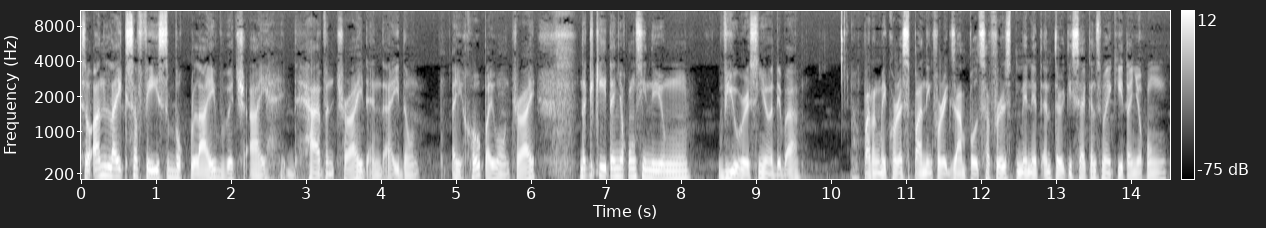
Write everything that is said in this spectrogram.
So unlike sa Facebook Live which I haven't tried and I don't I hope I won't try, nakikita nyo kung sino yung viewers nyo, 'di ba? Parang may corresponding for example sa first minute and 30 seconds makikita nyo kung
